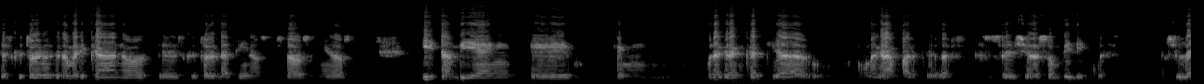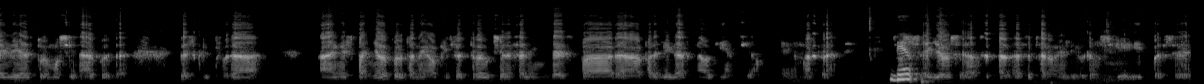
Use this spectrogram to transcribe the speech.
escritores latinoamericanos, de escritores latinos en Estados Unidos y también en una gran cantidad, una gran parte de, las, sus ediciones son bilingües. Así la idea es promocionar pues, la escritura en español, pero también ofrecer traducciones al inglés para, para llegar a una audiencia eh, más grande. ellos aceptaron, el libro y pues eh,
